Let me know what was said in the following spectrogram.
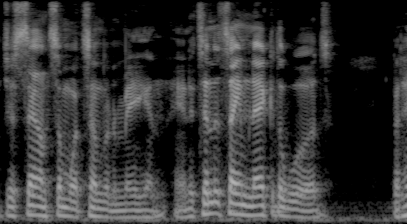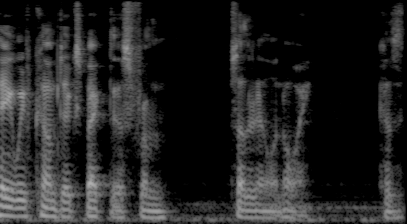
It just sounds somewhat similar to me, and, and it's in the same neck of the woods. But hey, we've come to expect this from southern Illinois because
